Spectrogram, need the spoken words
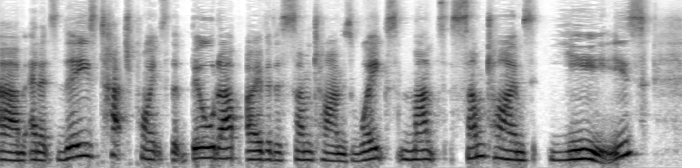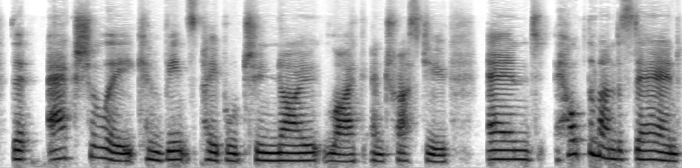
Um, and it's these touch points that build up over the sometimes weeks, months, sometimes years that actually convince people to know, like, and trust you and help them understand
